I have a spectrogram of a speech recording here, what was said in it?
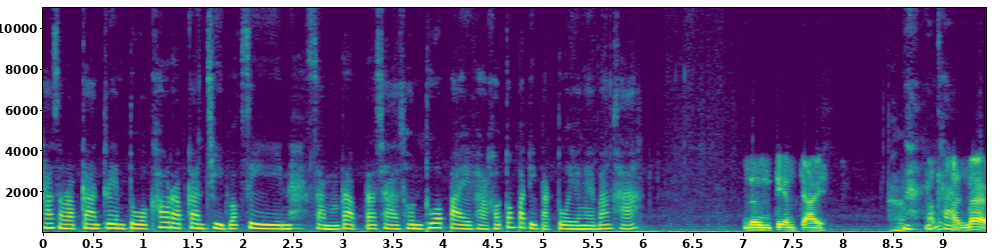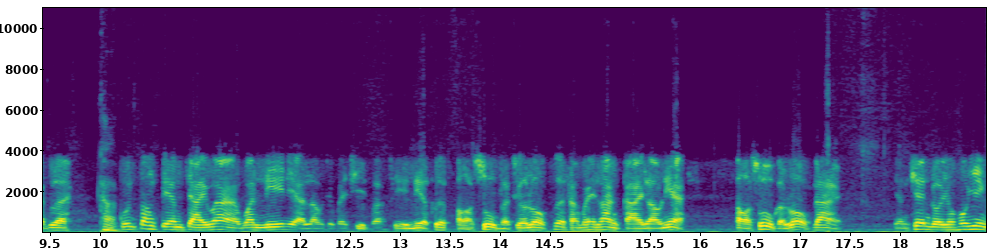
คะสำหรับการเตรียมตัวเข้ารับการฉีดวัคซีนสำหรับประชาชนทั่วไปค่ะ เขาต้องปฏิบัติตัวยังไงบ้างคะหนึ่งเตรียมใจฮะ สำคัญมากเลยครับคุณต้องเตรียมใจว่าวันนี้เนี่ยเราจะไปฉีดวัคซีนเนี่ยเพื่อต่อสู้กับเชื้อโรคเพื่อทำให้ร่างกายเราเนี่ย ต่อสู้กับโรคได้ อย่างเช่น โดยเฉพาะยิ่ง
